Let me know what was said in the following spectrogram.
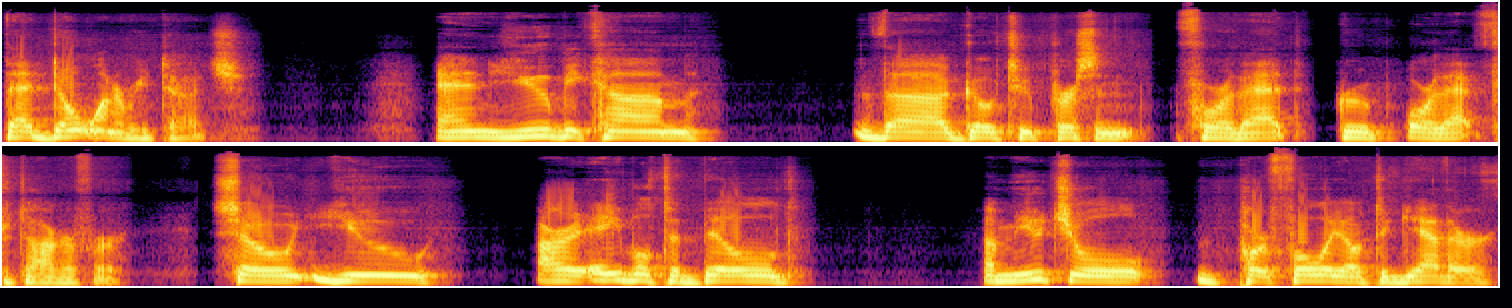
that don't want to retouch. And you become the go to person for that group or that photographer. So you are able to build a mutual portfolio together.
